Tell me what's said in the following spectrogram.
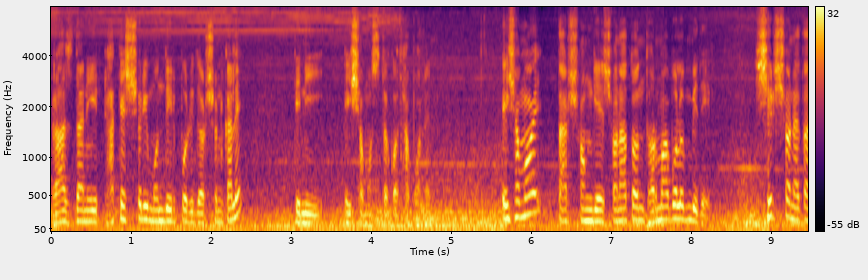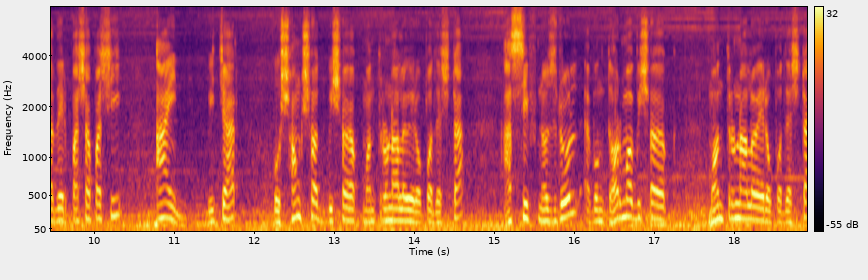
রাজধানীর ঢাকেশ্বরী মন্দির পরিদর্শনকালে তিনি এই সমস্ত কথা বলেন। এই সময় তার সঙ্গে সনাতন ধর্মাবলম্বীদের, শীর্ষ নেতাদের পাশাপাশি আইন, বিচার ও সংসদ বিষয়ক মন্ত্রণালয়ের উপদেষ্টা আসিফ নজরুল এবং ধর্ম বিষয়ক মন্ত্রণালয়ের উপদেষ্টা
